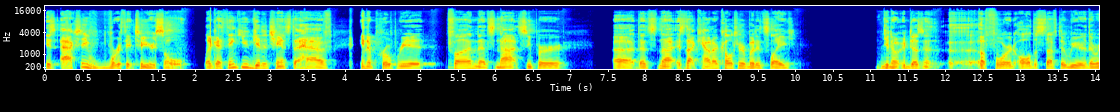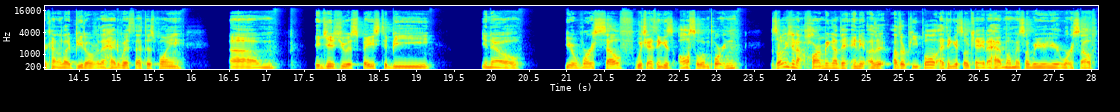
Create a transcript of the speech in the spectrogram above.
is actually worth it to your soul like i think you get a chance to have inappropriate fun that's not super uh that's not it's not counterculture but it's like you know it doesn't uh, afford all the stuff that we're that we're kind of like beat over the head with at this point um it gives you a space to be you know your worst self, which I think is also important. As long as you're not harming other any other other people, I think it's okay to have moments where you're your worst self.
